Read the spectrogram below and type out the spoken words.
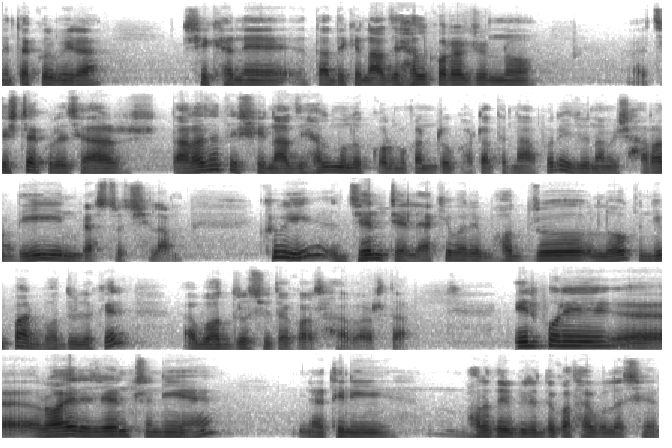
নেতাকর্মীরা সেখানে তাদেরকে নাজেহাল করার জন্য চেষ্টা করেছে। আর তারা যাতে সেই নাজেহালমূলক কর্মকাণ্ড ঘটাতে না পারে, এই জন্য আমি সারাদিন ব্যস্ত ছিলাম। খুবই জেন্টেল, একেবারে ভদ্রলোক, নিপাট ভদ্রলোকের ভদ্রচিত কথাবার্তা। এরপরে রয়ের এজেন্ট নিয়ে তিনি ভারতের বিরুদ্ধে কথা বলেছেন,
